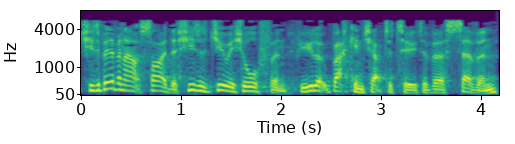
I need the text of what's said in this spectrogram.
she's a bit of an outsider. She's a Jewish orphan. If you look back in chapter 2 to verse 7,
